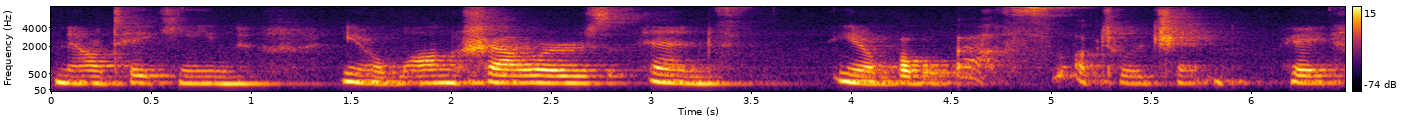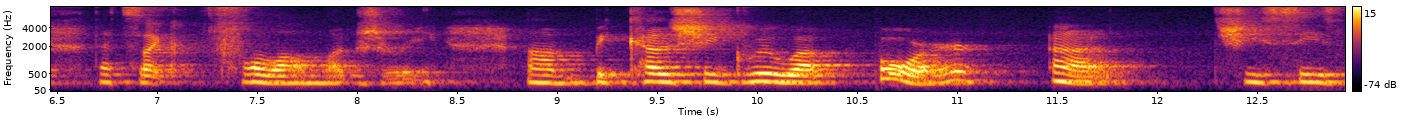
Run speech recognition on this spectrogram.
now taking you know long showers and you know bubble baths up to her chin okay that's like full on luxury um, because she grew up poor uh, she sees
